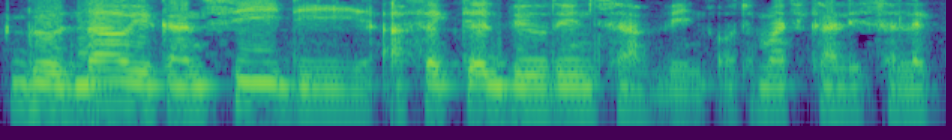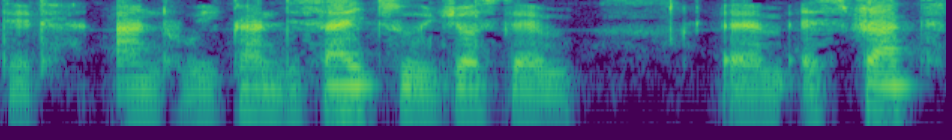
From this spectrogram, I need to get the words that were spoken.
Good, now you can see the affected buildings have been automatically selected and we can decide to just um, um, extract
